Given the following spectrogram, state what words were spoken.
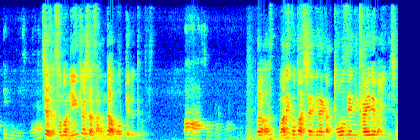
ってるんですね。違う違うその入居者さんが思ってるってことです。ああそうなの？だから悪いことはしちゃいけないから当然に変えればいいでしょ。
